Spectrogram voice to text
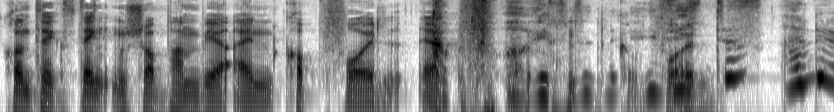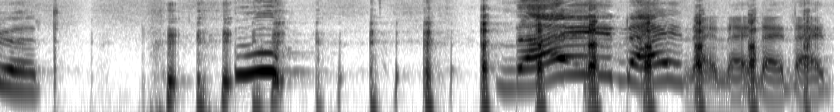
Kontext Denken Shop haben wir einen Kopffeudel. Ja. Feudel, wie sich Kopffeudel. das anhört. Uh. Nein, nein, nein, nein, nein, nein.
